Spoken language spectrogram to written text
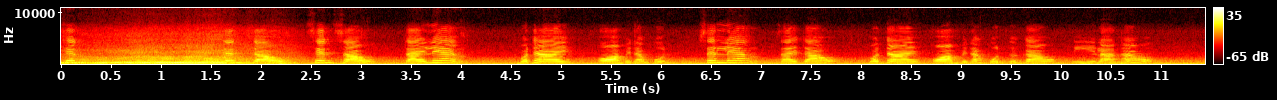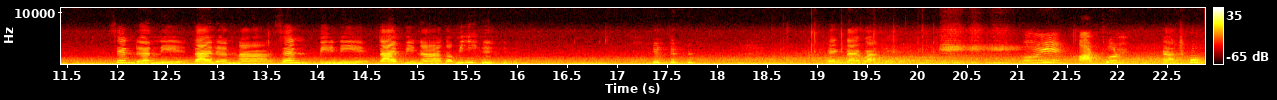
เส้นเส้นเจ้าเส้นเศร้าจ่ายแรงบ่จ่ายอ้อมไปทางผุนเส้นแรงจ่ายเจ้าบ่จ่ายอ้อมไปทางผุนคือเก่าหนีหลานเฮาเส้นเดือนนี้จ่ายเดือนหน้าเส้นปีนี้จ่ายปีหน้าก็มี เพ่งได้บัดนี้เฮ้ยขาดทุนขาดทุน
